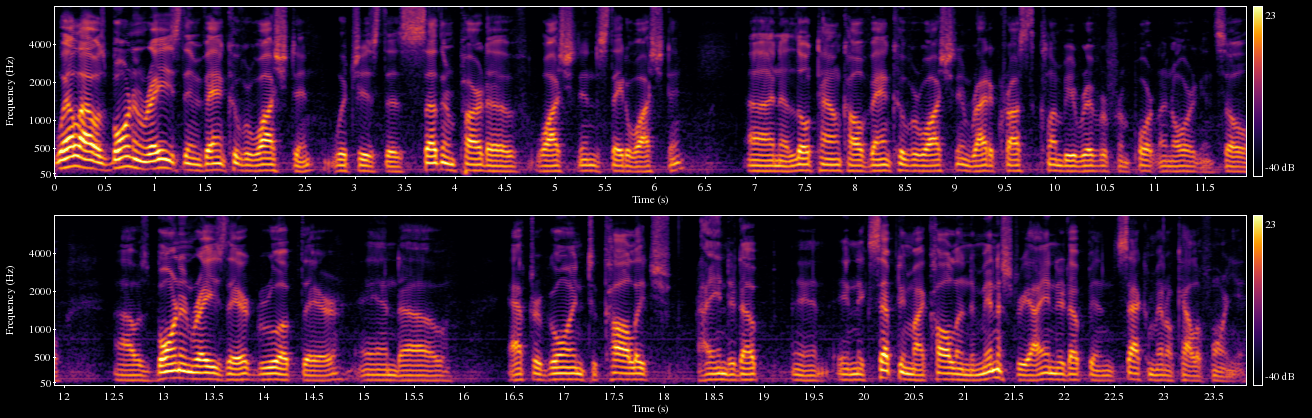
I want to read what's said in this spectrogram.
Well, I was born and raised in Vancouver, Washington, which is the southern part of Washington, the state of Washington, uh, in a little town called Vancouver, Washington, right across the Columbia River from Portland, Oregon. So I was born and raised there, grew up there, and uh, after going to college, I ended up and in accepting my call into ministry, I ended up in Sacramento, California.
